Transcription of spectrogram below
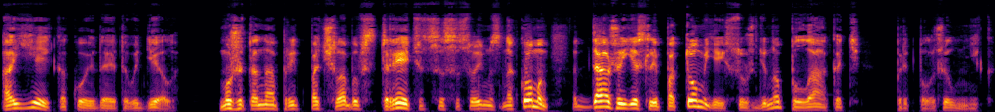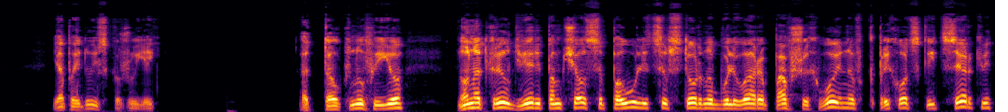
А ей какое до этого дело? Может, она предпочла бы встретиться со своим знакомым, даже если потом ей суждено плакать, — предположил Ник. Я пойду и скажу ей. Оттолкнув ее, он открыл дверь и помчался по улице в сторону бульвара павших воинов к приходской церкви.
